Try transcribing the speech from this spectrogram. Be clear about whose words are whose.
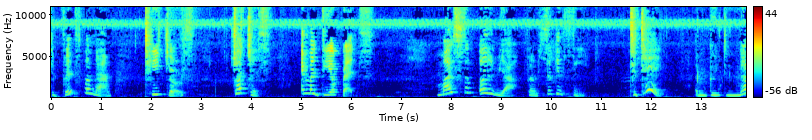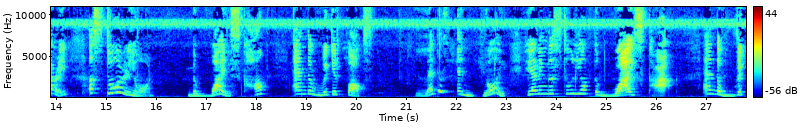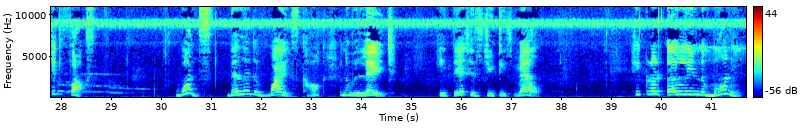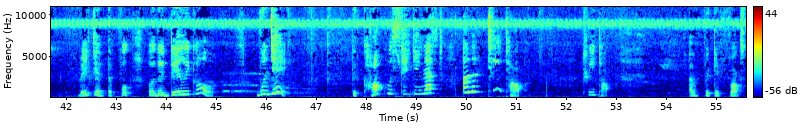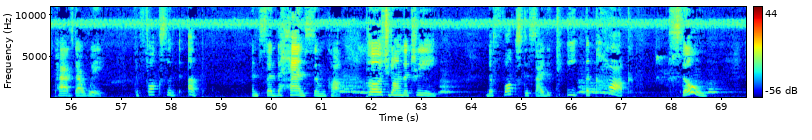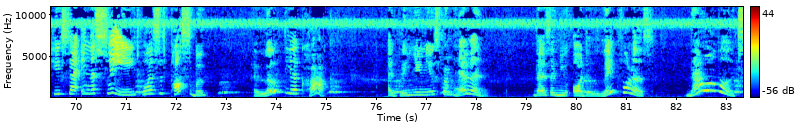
Speaker 1: to principal ma'am, teachers, judges, and my dear friends. Myself Olivia from Second C. Today, I'm going to narrate a story on the wise cock and the wicked fox. Let us enjoy hearing the story of the wise cock and the wicked fox. Once there lived a wise cock in a village. He did his duties well. He crowed early in the morning, wake up the folk for their daily call. One day, the cock was taking rest on a treetop. Treetop. A wicked fox passed that way. The fox looked up and saw the handsome cock perched on the tree. The fox decided to eat the cock. So, he said in a sweet voice as possible, Hello, dear cock. I bring you news from heaven. There's a new order laid for us. Now onwards,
